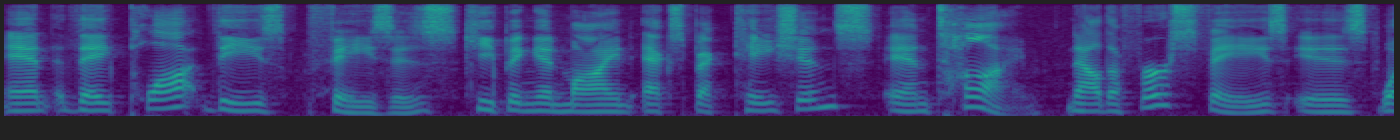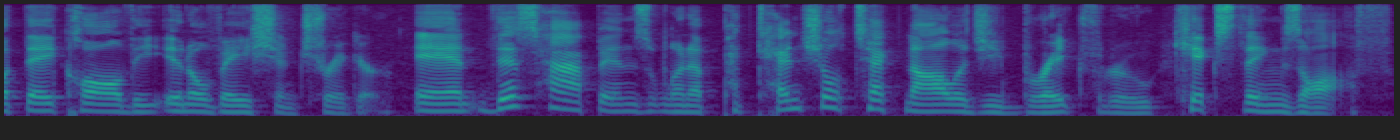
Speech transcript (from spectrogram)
And they plot these phases, keeping in mind expectations and time. Now, the first phase is what they call the innovation trigger. And this happens when a potential technology breakthrough kicks things off.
